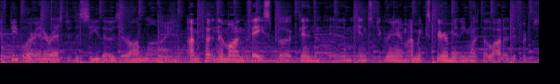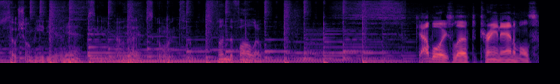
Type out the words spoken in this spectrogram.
if people are interested to see those, they're online. I'm putting them on Facebook and, and Instagram. I'm experimenting with a lot of different social media and Yeah. seeing how Yeah. that's going. So It's fun to follow. Cowboys love to train animals.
